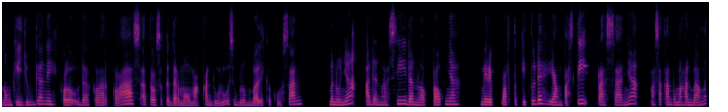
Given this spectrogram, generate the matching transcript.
nongki juga nih kalau udah kelar kelas atau sekedar mau makan dulu sebelum balik ke kosan. Menunya ada nasi dan lauk pauknya. Mirip warteg itu deh yang pasti rasanya masakan rumahan banget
